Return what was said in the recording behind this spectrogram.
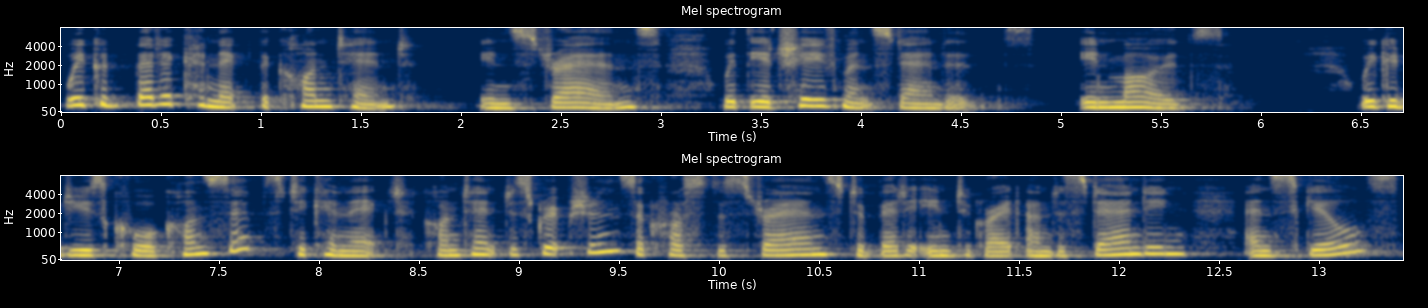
We could better connect the content in strands with the achievement standards in modes. We could use core concepts to connect content descriptions across the strands to better integrate understanding and skills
